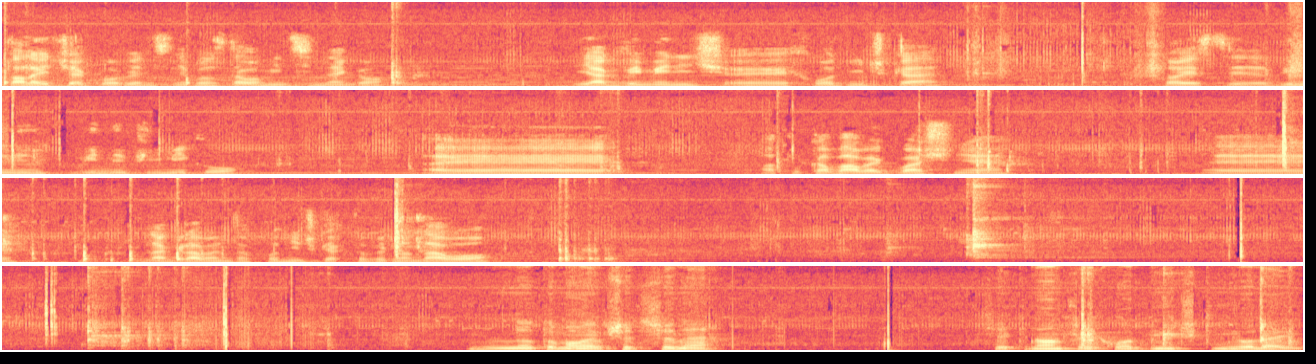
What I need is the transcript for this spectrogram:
Dalej ciekło, więc nie pozostało mi nic innego jak wymienić e, chłodniczkę. To jest e, w innym, w innym filmiku. E, a tu kawałek właśnie nagrałem tą chłodniczkę, jak to wyglądało. No to mamy przyczynę cieknącej chłodniczki oleju.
